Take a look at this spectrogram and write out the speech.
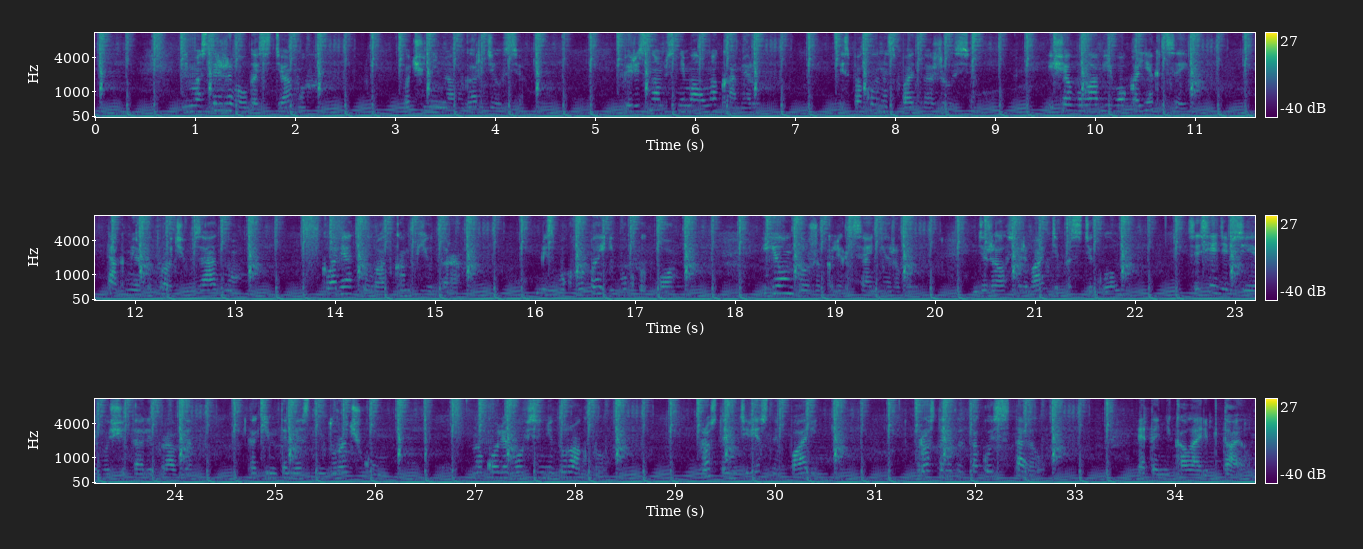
Демонстрировал гостям их, очень имен гордился. Перед сном снимал на камеру и спокойно спать ложился. Еще была в его коллекции, так, между прочим, заодно, клавиатура от компьютера, без буквы «Б» и буквы «О». Ее он тоже коллекционировал. Держал в серванте под стеклом. Соседи все его считали, правда, каким-то местным дурачком. Но Коля вовсе не дурак был. Просто интересный парень. Просто это такой стайл. Это Николай Рептайл.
